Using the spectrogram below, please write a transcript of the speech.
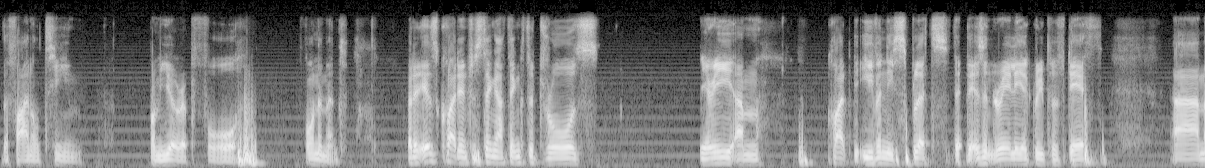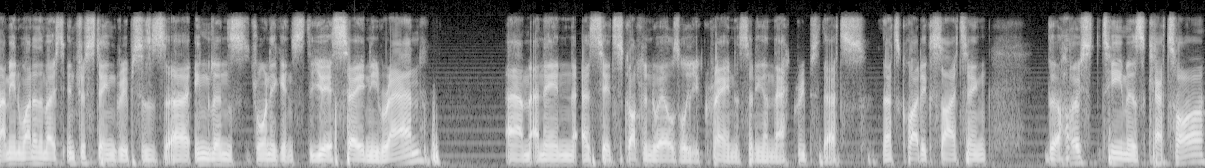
the final team from Europe for tournament. But it is quite interesting. I think the draws very um, quite evenly split. There isn't really a group of death. Um, I mean, one of the most interesting groups is uh, England's drawn against the USA and Iran. Um, and then, as said, Scotland, Wales, or Ukraine is sitting in that group. So that's that's quite exciting. The host team is Qatar.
